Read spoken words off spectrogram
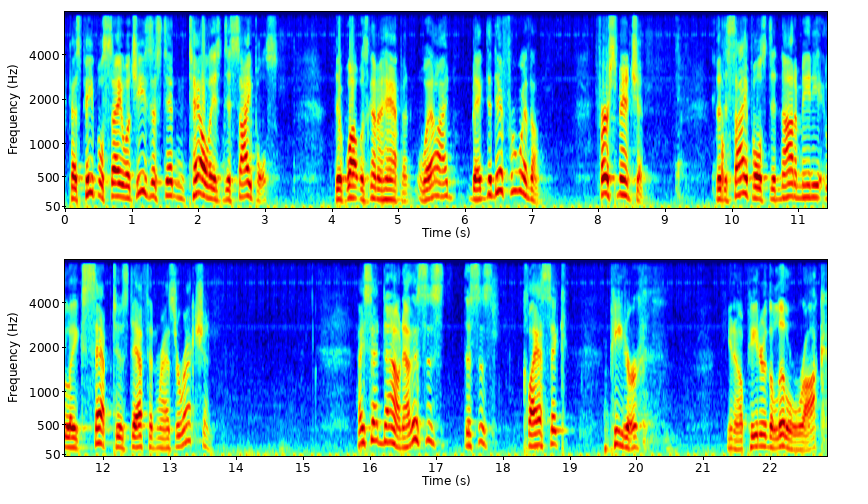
Because people say, well, Jesus didn't tell his disciples that what was going to happen. Well, I beg to differ with them. First mention the disciples did not immediately accept his death and resurrection. They said no. Now this is this is classic Peter. You know, Peter the little rock.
